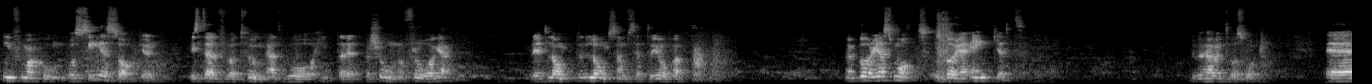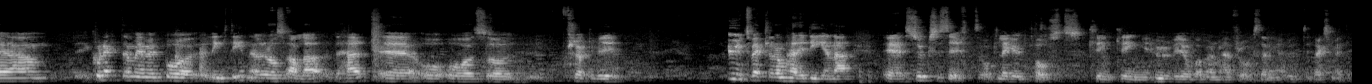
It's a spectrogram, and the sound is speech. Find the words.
information och se saker istället för att vara tvungna att gå och hitta rätt person och fråga. Det är ett lång, långsamt sätt att jobba. Men börja smått och börja enkelt. Det behöver inte vara svårt. Eh, connecta med mig på LinkedIn eller oss alla det här eh, och, och, så försöker vi utveckla de här idéerna eh, successivt och lägga ut posts kring, kring hur vi jobbar med de här frågeställningarna ute i verksamheten.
